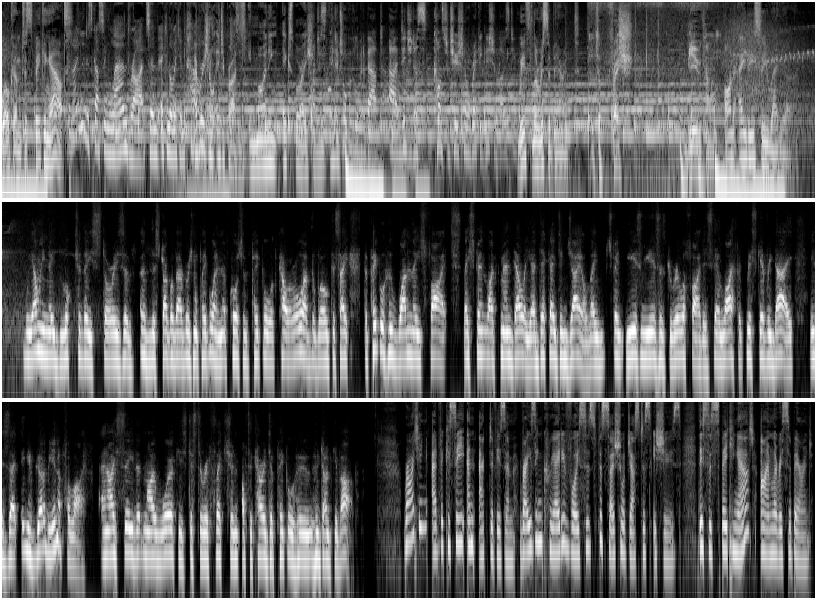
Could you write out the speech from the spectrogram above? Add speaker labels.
Speaker 1: Welcome to Speaking Out.
Speaker 2: Mainly discussing land rights and economic empowerment.
Speaker 3: Aboriginal enterprises in mining, exploration,
Speaker 4: Just
Speaker 3: and energy.
Speaker 4: talk a little bit about uh, Indigenous constitutional recognition. Those two.
Speaker 1: With Larissa Behrendt
Speaker 5: It's a fresh view coming on.
Speaker 1: on ABC Radio.
Speaker 6: We only need look to these stories of, of the struggle of Aboriginal people and, of course, of people of colour all over the world to say the people who won these fights, they spent, like Mandela, you know, decades in jail. They spent years and years as guerrilla fighters. Their life at risk every day is that you've got to be in it for life. And I see that my work is just a reflection of the courage of people who, who don't give up.
Speaker 7: Writing, advocacy, and activism, raising creative voices for social justice issues. This is Speaking Out. I'm Larissa Behrendt.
